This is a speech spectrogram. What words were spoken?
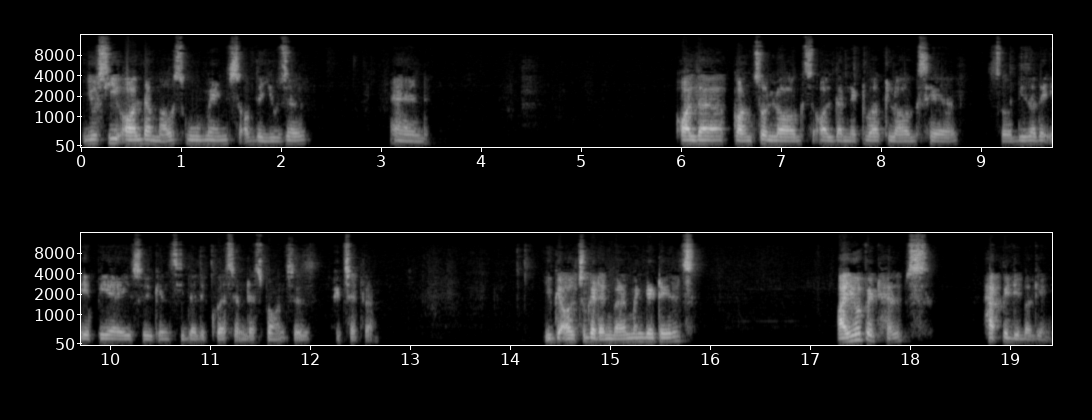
you see all the mouse movements of the user and all the console logs, all the network logs here. So these are the APIs, so you can see the requests and responses, etc. You can also get environment details. I hope it helps. Happy debugging.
